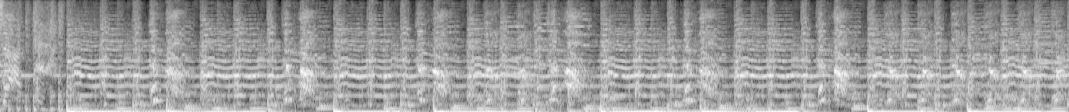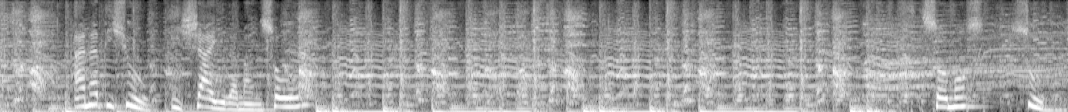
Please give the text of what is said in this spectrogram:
charco. Ana Tijoux y Shaida Mansour somos Sur.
